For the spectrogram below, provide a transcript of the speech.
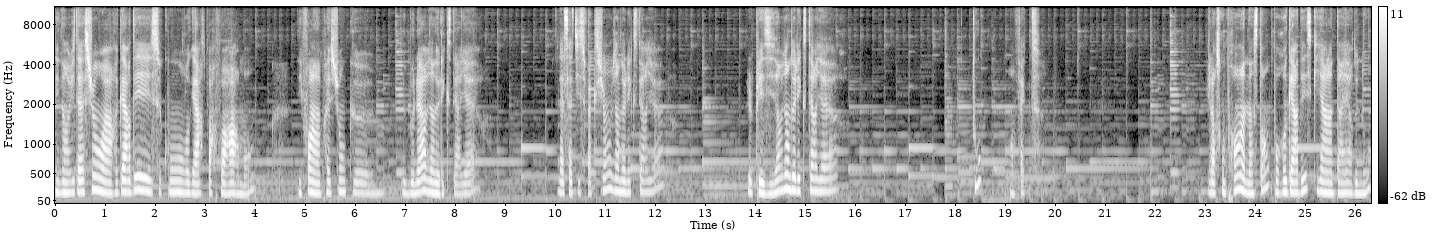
C'est une invitation à regarder ce qu'on regarde parfois rarement. Des fois, on l'impression que le bonheur vient de l'extérieur, la satisfaction vient de l'extérieur, le plaisir vient de l'extérieur. Tout, en fait. Et lorsqu'on prend un instant pour regarder ce qu'il y a à l'intérieur de nous,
